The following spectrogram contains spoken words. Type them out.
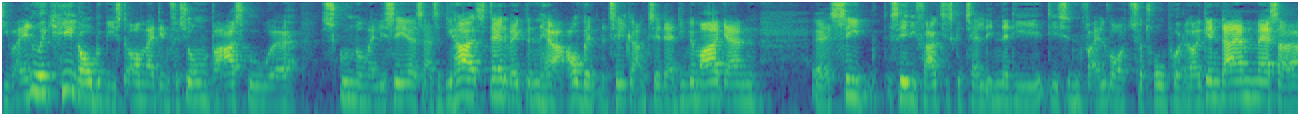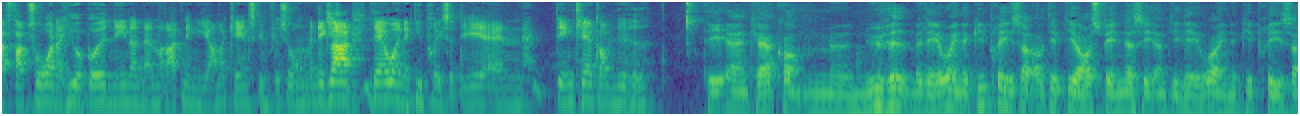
de var endnu ikke helt overbevist om, at inflationen bare skulle, øh, skulle normaliseres. Altså, de har stadigvæk den her afventende tilgang til det, at de vil meget gerne øh, Øh, se, se de faktiske tal, inden at de, de sådan for alvor så tro på det. Og igen, der er masser af faktorer, der hiver både den ene og den anden retning i amerikansk inflation. Men det er klart, lavere energipriser, det er en, det er en kærkommen nyhed. Det er en kærkommen øh, nyhed med lavere energipriser, og det bliver også spændende at se, om de lavere energipriser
